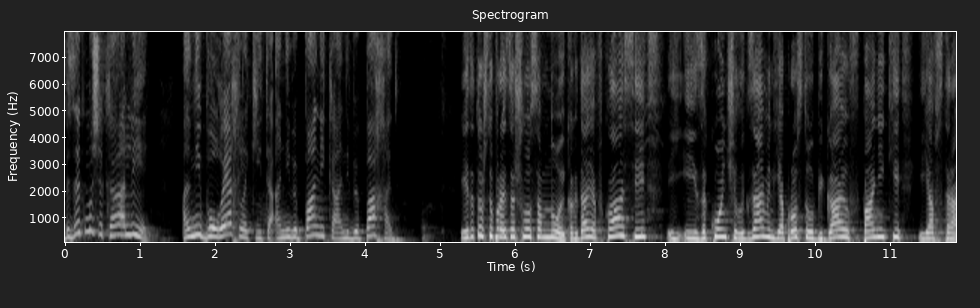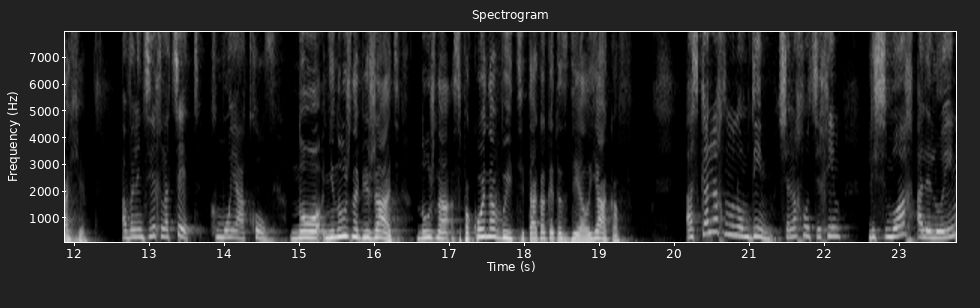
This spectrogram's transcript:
וזה כמו שקרה לי. אני בורח לכיתה, אני בפאניקה, אני בפחד. И это то, что произошло со мной. Когда я в классе и, и закончил экзамен, я просто убегаю в панике, и я в страхе. אבל אני צריך לצאת, כמו יעקב. Но не нужно бежать, нужно спокойно выйти, так как это сделал Яков. אז כאן אנחנו לומדים שאנחנו צריכים לשמוח על אלוהים,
